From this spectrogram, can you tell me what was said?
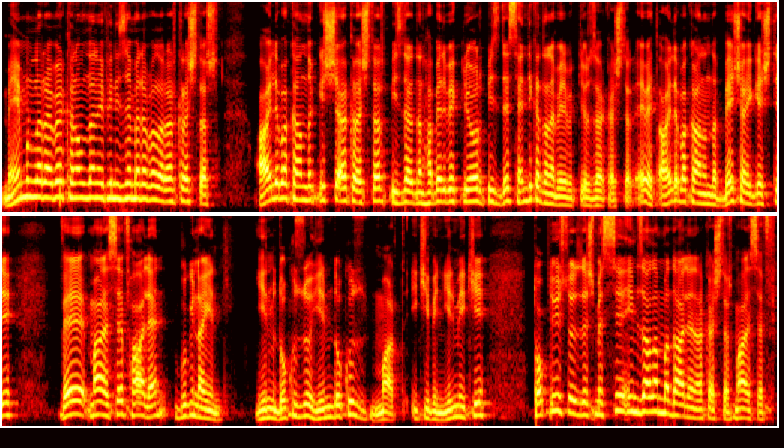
Memurlar Haber kanalından hepinize merhabalar arkadaşlar. Aile Bakanlık işçi arkadaşlar bizlerden haber bekliyor. Biz de sendikadan haber bekliyoruz arkadaşlar. Evet Aile Bakanlığı'nda 5 ay geçti ve maalesef halen bugün ayın 29'u 29 Mart 2022 toplu iş sözleşmesi imzalanmadı halen arkadaşlar maalesef.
